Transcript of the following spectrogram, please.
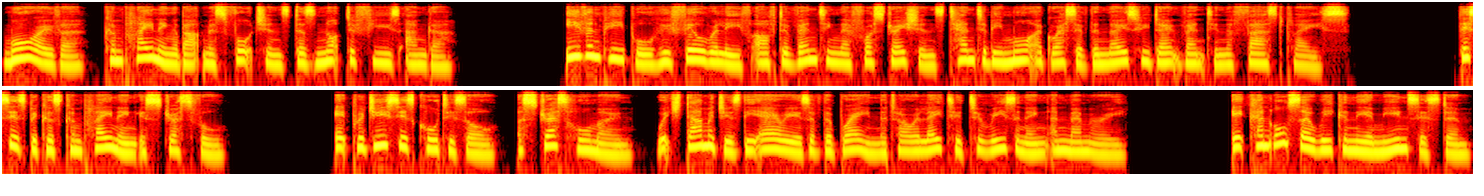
Moreover, complaining about misfortunes does not diffuse anger. Even people who feel relief after venting their frustrations tend to be more aggressive than those who don't vent in the first place. This is because complaining is stressful. It produces cortisol, a stress hormone, which damages the areas of the brain that are related to reasoning and memory. It can also weaken the immune system,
